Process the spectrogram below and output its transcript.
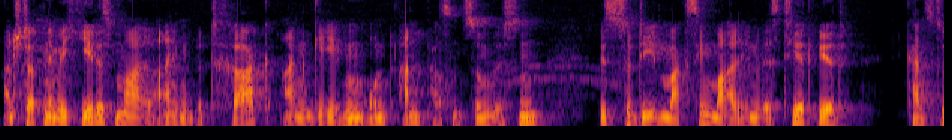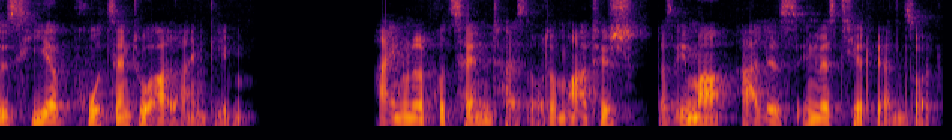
Anstatt nämlich jedes Mal einen Betrag angeben und anpassen zu müssen, bis zu dem maximal investiert wird, kannst du es hier prozentual eingeben. 100% heißt automatisch, dass immer alles investiert werden soll.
